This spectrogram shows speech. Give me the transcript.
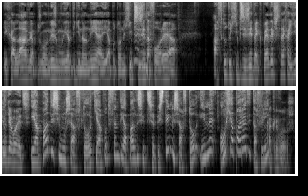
είχα λάβει από τους γονείς μου ή από την κοινωνία ή από τον Ναι, χύψη φορέα αυτού του χύψη εκπαίδευση, θα είχα γίνει κι εγώ έτσι. Η απάντηση μου σε αυτό και από ό,τι φαίνεται η απάντηση της επιστήμης σε αυτό είναι όχι απαραίτητα φίλε. Ακριβώς.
